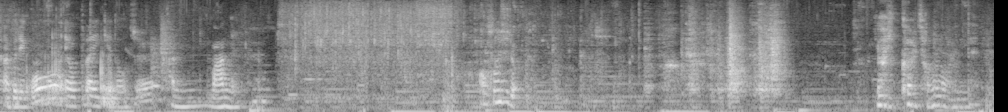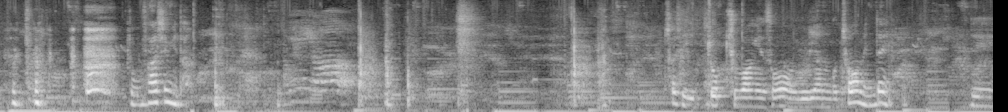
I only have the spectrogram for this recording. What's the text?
자 그리고 에어프라이기에 넣어줄 간 마늘 아손 시려 야 이 칼 장난 아닌데 너무 사심이다 사실 이쪽 주방에서 요리하는 건 처음인데 네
